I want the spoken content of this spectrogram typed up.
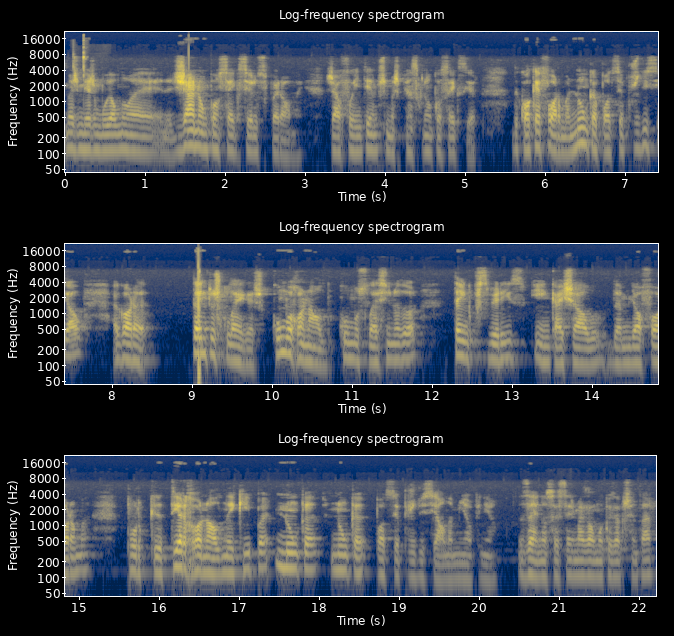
mas mesmo ele não é, já não consegue ser o super-homem. Já foi em tempos, mas penso que não consegue ser. De qualquer forma, nunca pode ser prejudicial. Agora, tanto os colegas como o Ronaldo, como o selecionador, têm que perceber isso e encaixá-lo da melhor forma, porque ter Ronaldo na equipa nunca, nunca pode ser prejudicial, na minha opinião. Zé, não sei se tens mais alguma coisa a acrescentar.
